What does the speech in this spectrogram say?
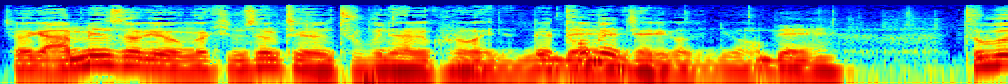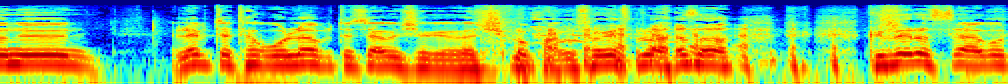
저기 안민석 의원과 김성태 의원 두 분이 하는 코너가 있는데 네. 톰앤제리거든요. 네. 두 분은 엘리베이터 타고 올라올 때 싸우기 시작해가지고 방송에 들어와서 그대로 싸우고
